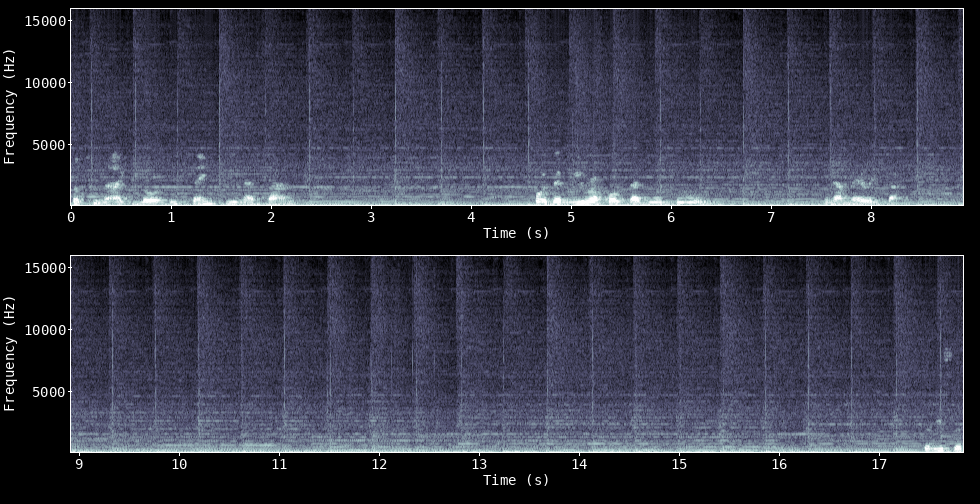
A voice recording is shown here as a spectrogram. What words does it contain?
So tonight, Lord, we thank you in advance for the miracles that you're doing in America. There is a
